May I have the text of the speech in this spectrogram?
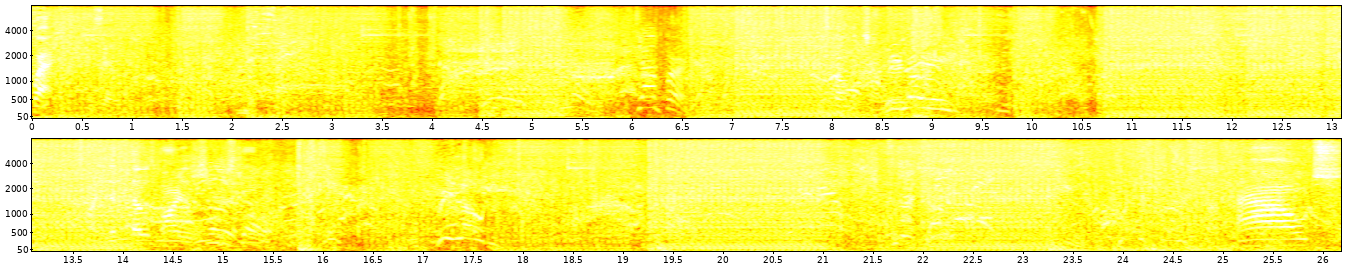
whack. I said. Jumper! Just call him jumper. Reloading! That, that was Mario. Reloading! Ouch.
